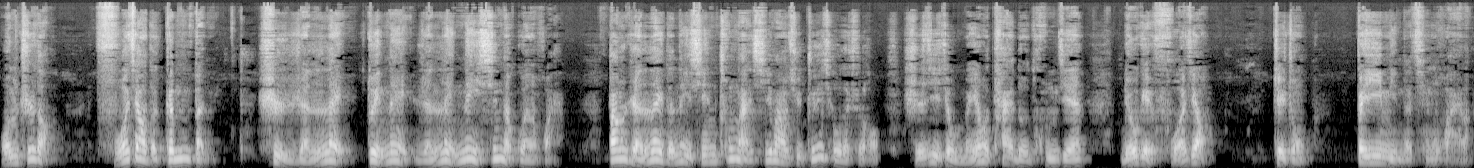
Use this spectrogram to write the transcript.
我们知道，佛教的根本是人类对内人类内心的关怀。当人类的内心充满希望去追求的时候，实际就没有太多的空间留给佛教这种悲悯的情怀了。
